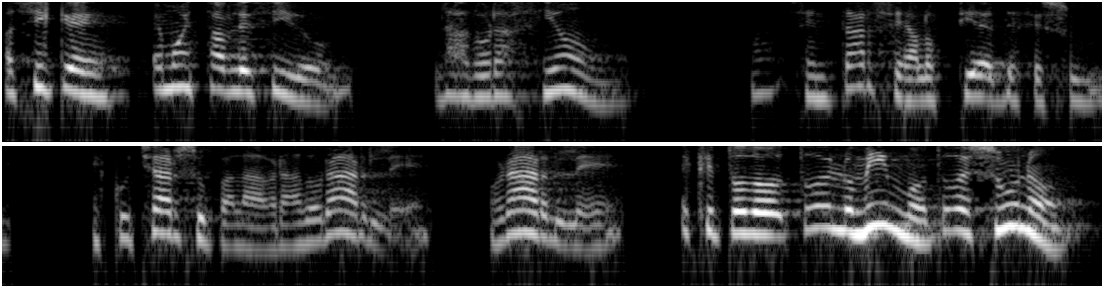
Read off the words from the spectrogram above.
Así que hemos establecido la adoración, sentarse a los pies de Jesús, escuchar su palabra, adorarle, orarle. Es que todo, todo es lo mismo, todo es uno.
